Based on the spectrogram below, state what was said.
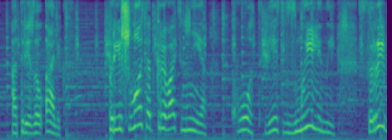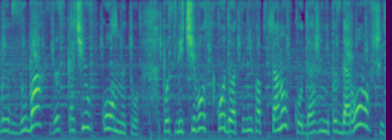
– отрезал Алекс. «Пришлось открывать мне. Кот, весь взмыленный, с рыбой в зубах, заскочил в комнату, после чего, сходу оценив обстановку, даже не поздоровавшись,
